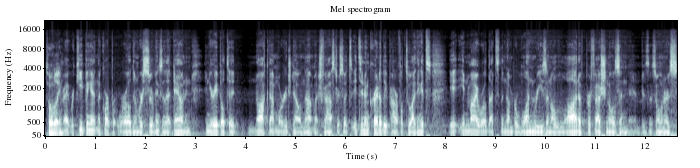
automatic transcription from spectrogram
Totally. Right. We're keeping it in the corporate world and we're servicing that down and, and you're able to knock that mortgage down that much faster. So it's, it's an incredibly powerful tool. I think it's in my world, that's the number one reason a lot of professionals and, and business owners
